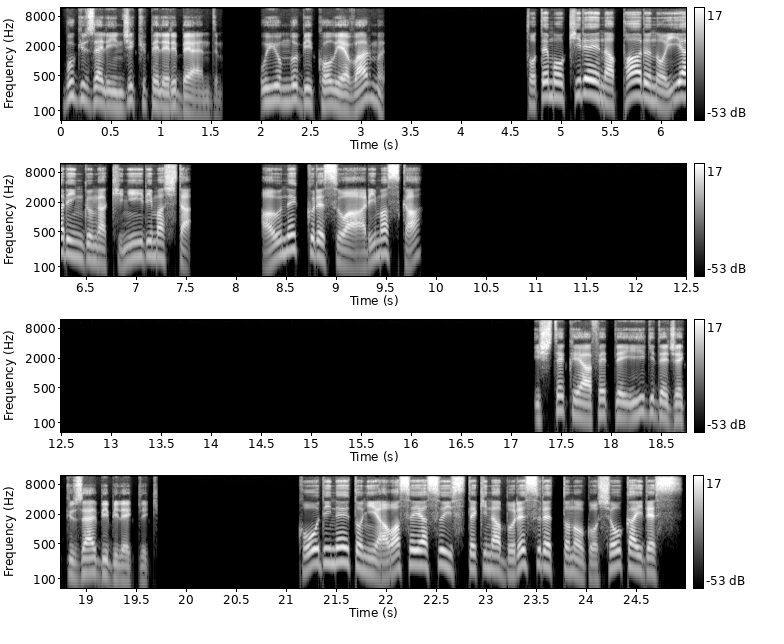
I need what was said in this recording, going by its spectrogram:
Bu güzel inci küpeleri beğendim. Uyumlu bir kolye var mı? とても綺麗なパールのイヤリングが気に入りました。合うネックレスはありますか？İşte kıyafetle iyi gidecek güzel bir bileklik. コーディネートに合わせやすい素敵なブレスレットのご紹介です。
